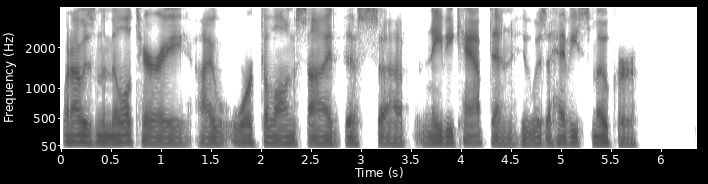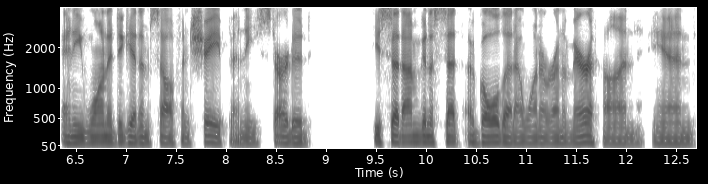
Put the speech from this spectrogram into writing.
when I was in the military, I worked alongside this uh, Navy captain who was a heavy smoker and he wanted to get himself in shape. And he started, he said, I'm going to set a goal that I want to run a marathon. And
